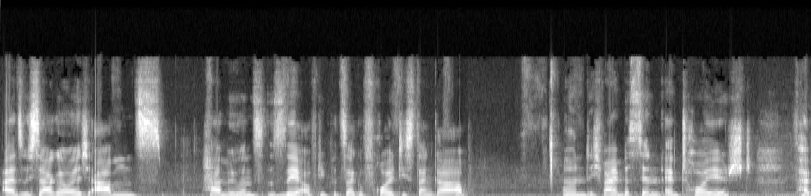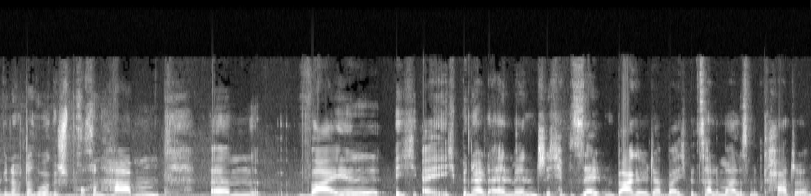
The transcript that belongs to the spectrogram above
Also ich sage euch, abends haben wir uns sehr auf die Pizza gefreut, die es dann gab. Und ich war ein bisschen enttäuscht, weil wir noch darüber gesprochen haben, ähm, weil ich, äh, ich bin halt ein Mensch, ich habe selten Bargeld dabei. Ich bezahle mal alles mit Karte.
